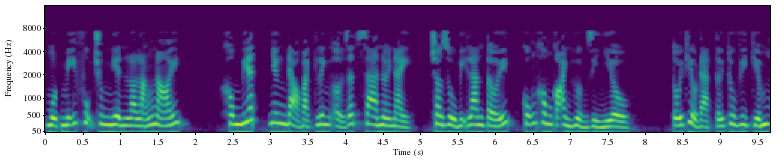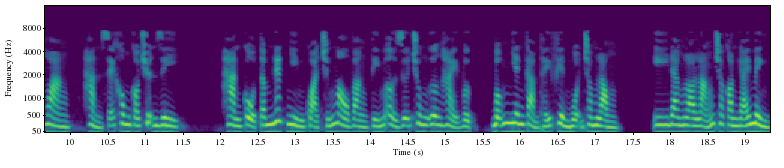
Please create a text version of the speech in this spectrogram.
một Mỹ phụ trung niên lo lắng nói. Không biết, nhưng đảo Bạch Linh ở rất xa nơi này, cho dù bị lan tới, cũng không có ảnh hưởng gì nhiều. Tối thiểu đạt tới tu vi kiếm hoàng, hẳn sẽ không có chuyện gì. Hàn cổ tâm liếc nhìn quả trứng màu vàng tím ở giữa trung ương hải vực, bỗng nhiên cảm thấy phiền muộn trong lòng. Y đang lo lắng cho con gái mình,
